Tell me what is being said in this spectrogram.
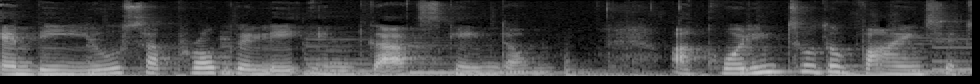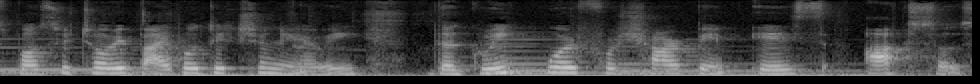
and be used appropriately in God's kingdom. According to the Vine's Expository Bible Dictionary, the Greek word for sharpen is oxos,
